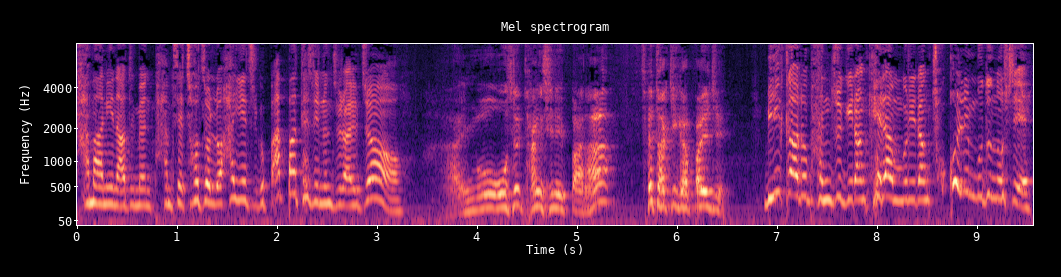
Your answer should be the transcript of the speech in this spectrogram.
가만히 놔두면 밤새 저절로 하얘지고 빳빳해지는 줄 알죠? 아이 뭐 옷을 당신이 빠나? 세탁기가 빨지. 밀가루 반죽이랑 계란물이랑 초콜릿 묻은 옷이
